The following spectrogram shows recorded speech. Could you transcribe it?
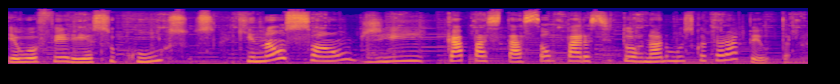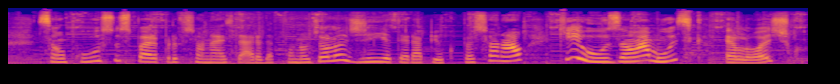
eu ofereço cursos que não são de capacitação para se tornar um musicoterapeuta. São cursos para profissionais da área da fonoaudiologia, terapia ocupacional, que usam a música, é lógico,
